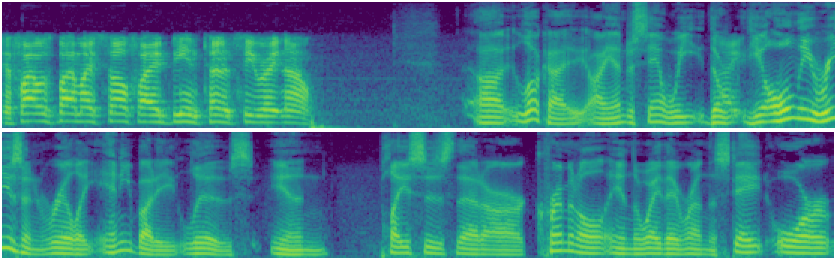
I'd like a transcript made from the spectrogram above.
if I was by myself, I'd be in Tennessee right now. Uh, look, I, I understand. We the I, the only reason really anybody lives in places that are criminal in the way they run the state or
